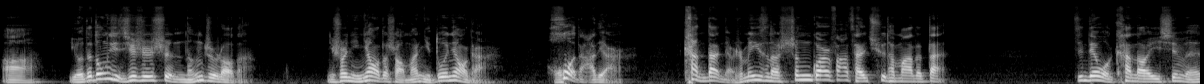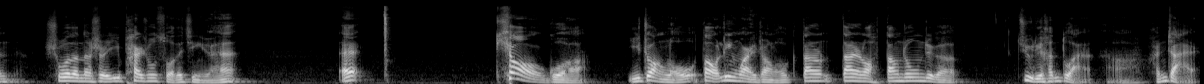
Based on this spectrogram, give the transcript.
啊。有的东西其实是能知道的。你说你尿的少吗？你多尿点儿豁达点儿看淡点儿什么意思呢？升官发财去他妈的蛋！今天我看到一新闻，说的呢是一派出所的警员，哎，跳过。一幢楼到另外一幢楼，当然当然了，当中这个距离很短啊，很窄，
